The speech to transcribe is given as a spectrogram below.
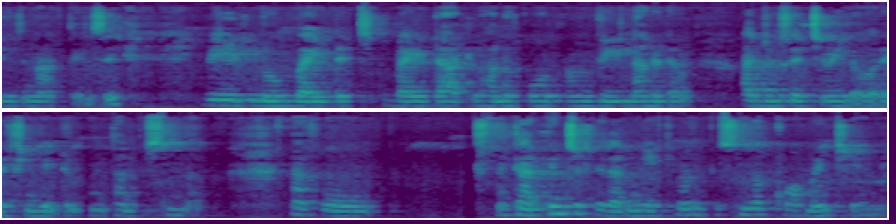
లేదు నాకు తెలిసి. వీళ్ళు బయట బయట అట్లా అనుకోవటం వీళ్ళు అనడం అది చూసి వచ్చి వీళ్ళు ఓవరేషన్ చేయడం ఇంత అనిపిస్తుంది? నాకు నాకు ఇంకా అనిపించట్లేదు. అది మీకు ఏమనిపిస్తుందో కామెంట్ చేయండి.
